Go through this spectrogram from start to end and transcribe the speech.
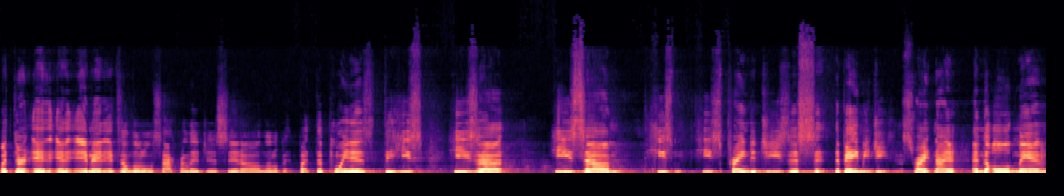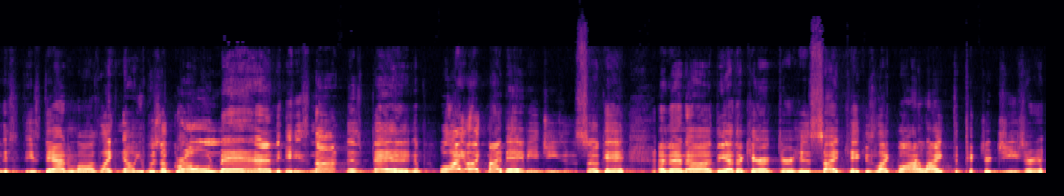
but there, it, it, it, it's a little sacrilegious, you know, a little bit. But the point is, that he's, he's, uh, he's, um, he's, he's praying to Jesus, the baby Jesus, right? And, I, and the old man, his, his dad in law, is like, no, he was a grown man. He's not this baby. Well, I like my baby Jesus, okay? And then uh, the other character, his sidekick, is like, well, I like to picture Jesus,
